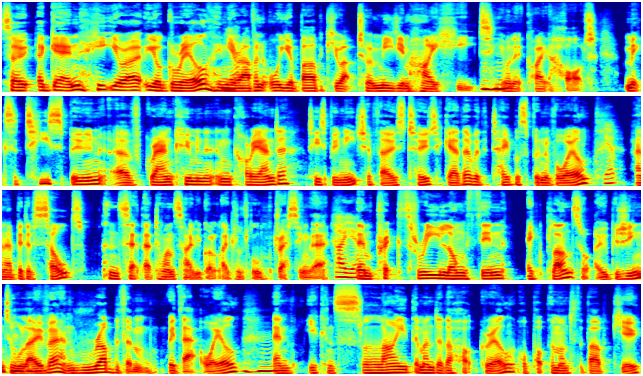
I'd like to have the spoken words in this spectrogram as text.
So again, heat your uh, your grill in your oven or your barbecue up to a medium high heat. You mm-hmm. want it quite hot. Mix a teaspoon of ground cumin and coriander, teaspoon each of those two together with a tablespoon of oil Yep. and a bit of salt, and set that to one side. You've got like a little dressing there. Oh, yeah. Then prick three long thin eggplants or aubergines all Mm-hmm. over and rub them with that oil. Then you can slide them under the hot grill or pop them onto the barbecue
